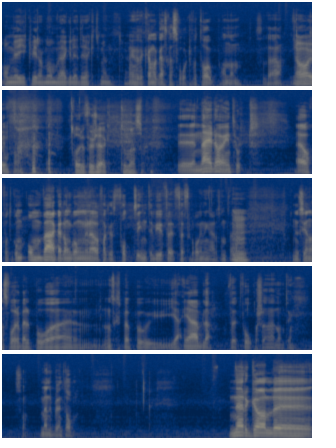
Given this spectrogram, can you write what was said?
om jag gick via någon omväg eller direkt. Men, Jag tänkte att Det kan vara ganska svårt att få tag på honom. Sådär. ja, jo. Utifrån. Har du försökt Thomas? Eh, nej, det har jag inte gjort. Jag har fått omvägar de gångerna och faktiskt fått intervjuförfrågningar och sånt där. Mm. Nu senast var det väl på, eh, de ska spela på Gä- Gävle för två år sedan eller någonting. Så, men det blev inte av. Nergal eh,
